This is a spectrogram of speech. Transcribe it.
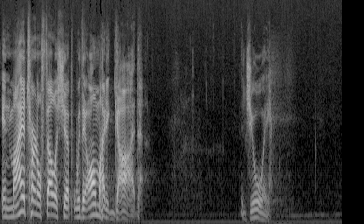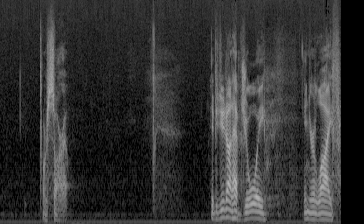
in my eternal fellowship with the Almighty God? Joy or sorrow? If you do not have joy in your life,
